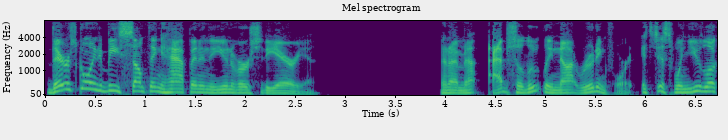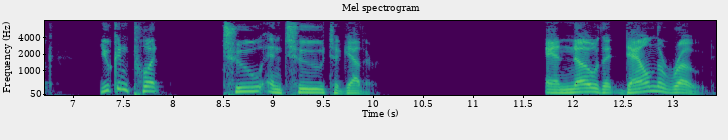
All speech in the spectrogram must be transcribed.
there's going to be something happen in the university area. And I'm not, absolutely not rooting for it. It's just when you look, you can put two and two together and know that down the road,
